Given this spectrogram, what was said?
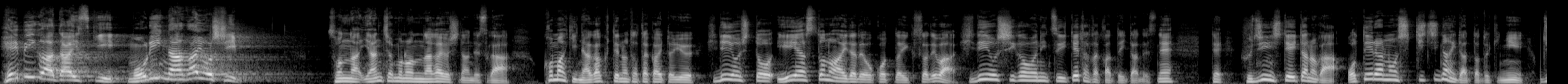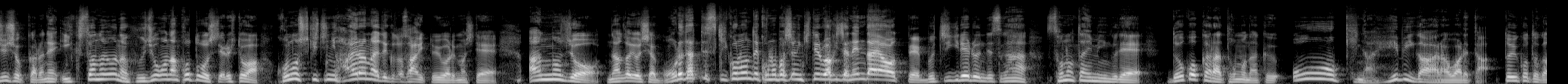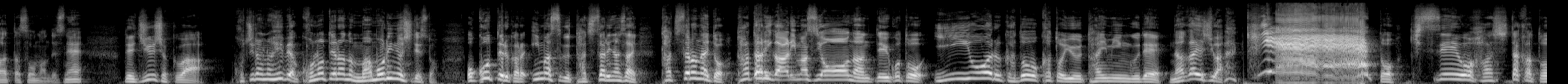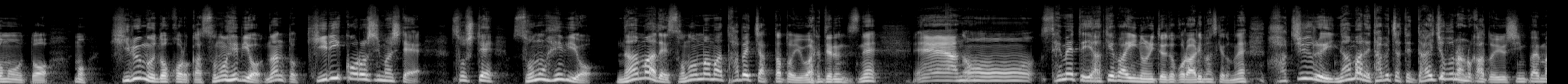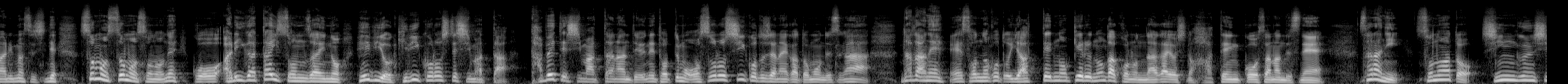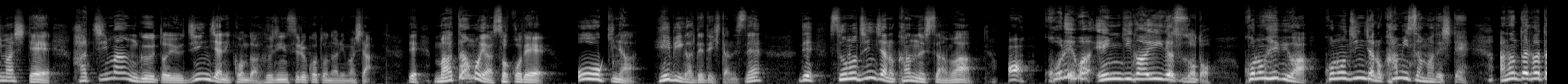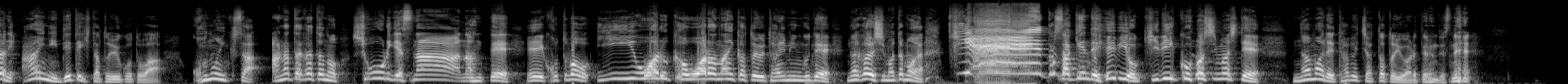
蛇が大好き森長吉そんなやんちゃ者の長吉なんですが小牧長久手の戦いという秀吉と家康との間で起こった戦では秀吉側について戦っていたんですね。で、布陣していたのがお寺の敷地内だった時に住職からね、戦のような不浄なことをしている人はこの敷地に入らないでくださいと言われまして、案の定長吉は俺だって好き好んでこの場所に来てるわけじゃねえんだよってブチギレるんですが、そのタイミングでどこからともなく大きな蛇が現れたということがあったそうなんですね。で、住職はこちらの蛇はこの寺の守り主ですと。怒ってるから今すぐ立ち去りなさい。立ち去らないと、たたりがありますよなんていうことを言い終わるかどうかというタイミングで、長吉は、キエーと規制を発したかと思うと、もう、ひるむどころかその蛇をなんと切り殺しまして、そしてその蛇を生でそのまま食べちゃったと言われてるんですね。えー、あのー、せめて焼けばいいのにというところありますけどもね、爬虫類生で食べちゃって大丈夫なのかという心配もありますしね、そもそもそのね、こう、ありがたい存在の蛇を切り殺してしまった。食べてしまったなんていうね、とっても恐ろしいことじゃないかと思うんですが、ただね、えー、そんなことをやってのけるのがこの長吉の破天荒さなんですね。さらに、その後、進軍しまして、八幡宮という神社に今度は布陣することになりました。で、またもやそこで大きな蛇が出てきたんですね。で、その神社の神主さんは、あ、これは縁起がいいですぞと。この蛇はこの神社の神様でして、あなた方に会いに出てきたということは、この戦、あなた方の勝利ですなぁなんて、えー、言葉を言い終わるか終わらないかというタイミングで、仲良しまたもが、キエーと叫んで蛇を切り殺しまして、生で食べちゃったと言われてるんですね。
